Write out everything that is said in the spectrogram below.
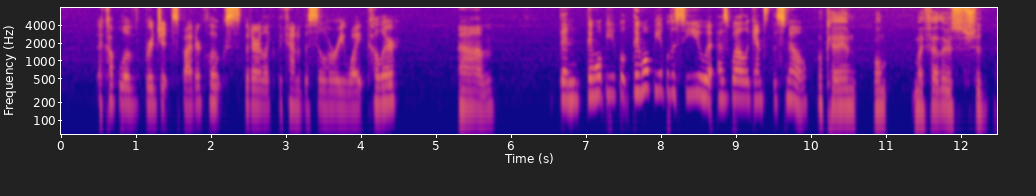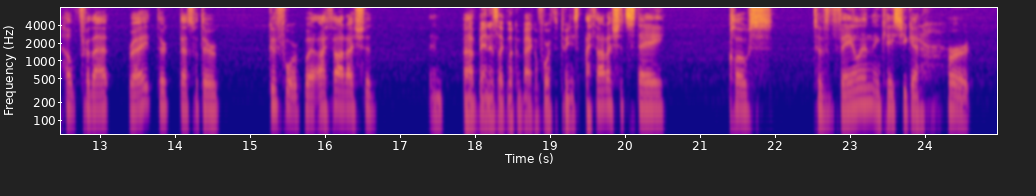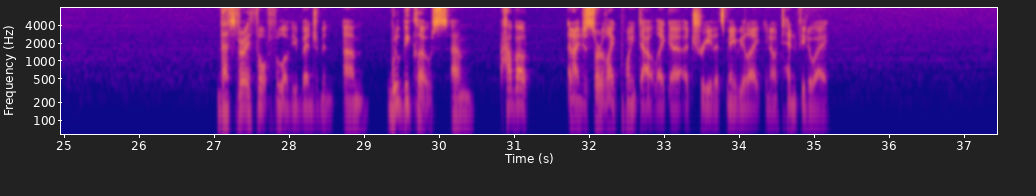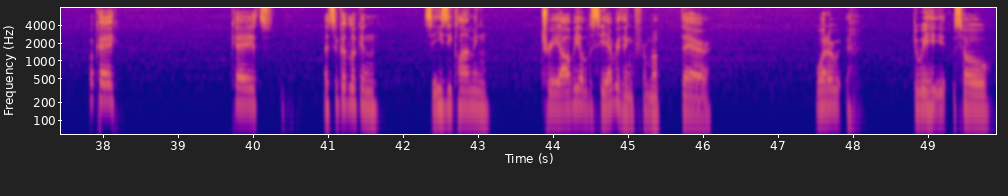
a couple of Bridget spider cloaks that are like the kind of the silvery white color. Um, then they won't be able they won't be able to see you as well against the snow. Okay, and well my feathers should help for that, right? They're that's what they're good for. But I thought I should and uh, Ben is like looking back and forth between us. I thought I should stay close to Valen in case you get hurt. That's very thoughtful of you, Benjamin. Um, we'll be close. Um, how about? And I just sort of like point out like a, a tree that's maybe like you know ten feet away. Okay. Okay, it's it's a good looking it's an easy climbing tree. I'll be able to see everything from up there. What are we do we so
